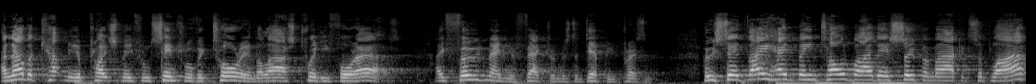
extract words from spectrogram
Another company approached me from central Victoria in the last 24 hours, a food manufacturer, Mr Deputy President, who said they had been told by their supermarket supplier,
